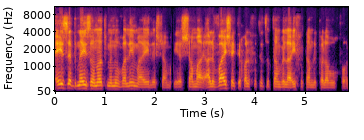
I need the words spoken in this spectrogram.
איזה בני זונות מנוולים האלה שם, יש שם, הלוואי שהייתי יכול לפוצץ אותם ולהעיף אותם לכל הרוחות.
